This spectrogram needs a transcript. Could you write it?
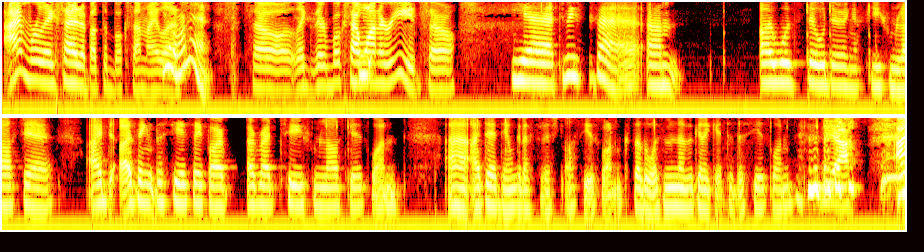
I'm really excited about the books on my on list. it. So like they're books I Yeah. want to read. So Yeah, to be fair, um, I was still doing a few from last year. I, I think this year so far I read two from last year's one. Uh, I don't think I'm going to finish last year's one because otherwise I'm never going to get to this year's one. yeah, I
